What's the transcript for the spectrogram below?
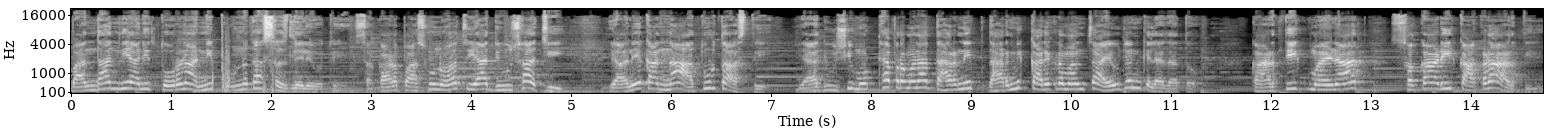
बांधांनी आणि तोरणांनी पूर्णतः सजलेले होते. सकाळपासूनच या दिवसाची अनेकांना आतुरता असते. या दिवशी मोठ्या प्रमाणात धार्मिक धार्मिक कार्यक्रमांचं आयोजन केलं जातं. कार्तिक महिन्यात सकाळी काकडा आरती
